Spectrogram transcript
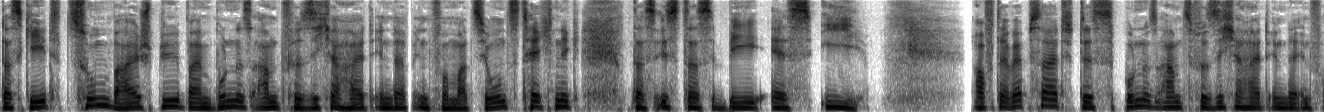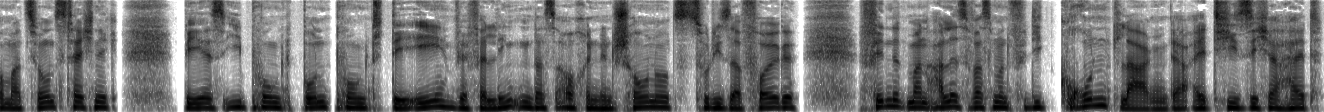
Das geht zum Beispiel beim Bundesamt für Sicherheit in der Informationstechnik. Das ist das BSI. Auf der Website des Bundesamts für Sicherheit in der Informationstechnik bsi.bund.de, wir verlinken das auch in den Shownotes zu dieser Folge, findet man alles, was man für die Grundlagen der IT-Sicherheit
